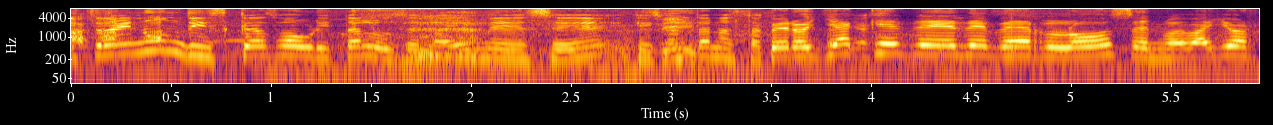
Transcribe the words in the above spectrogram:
Y traen un discazo ahorita los de la MS que cantan hasta Pero ya quedé de verlos en Nueva York,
